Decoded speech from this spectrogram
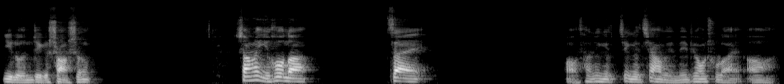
一轮这个上升，上升以后呢，在哦，它这个这个价位没标出来啊，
